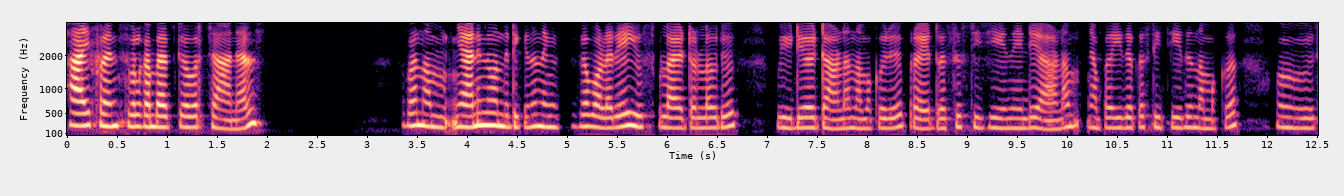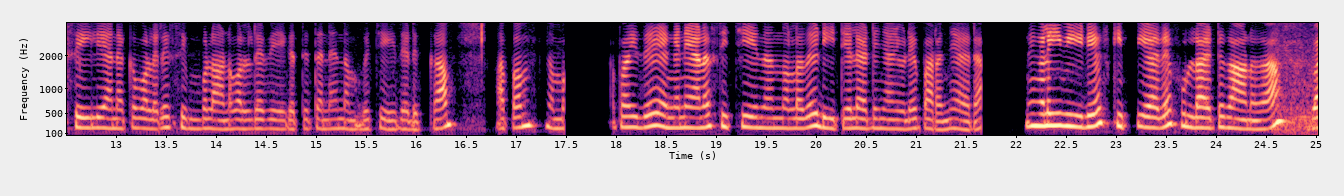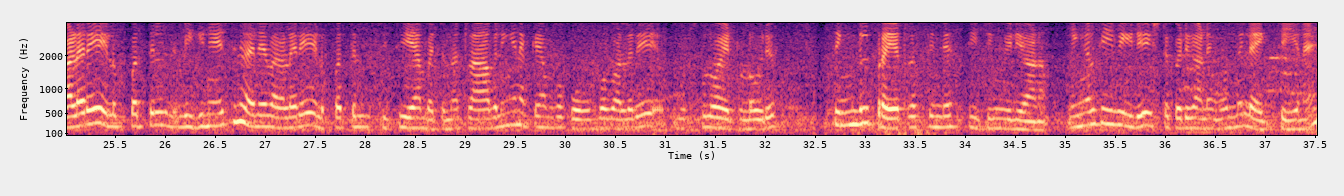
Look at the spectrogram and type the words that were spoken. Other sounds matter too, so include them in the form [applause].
Hi friends welcome back to our channel. അപ്പോൾ നം ഞാനിന്ന് വന്നിരിക്കുന്നത് നിങ്ങൾക്കൊക്കെ വളരെ യൂസ്ഫുൾ ആയിട്ടുള്ള ഒരു വീഡിയോ ആയിട്ടാണ്. നമുക്കൊരു പ്രയർ ഡ്രസ്സ് സ്റ്റിച്ച് ചെയ്യുന്നതിന്റെയാണ്. അപ്പോൾ ഇതൊക്കെ സ്റ്റിച്ച് ചെയ്ത് നമുക്ക് സെയിൽ ചെയ്യാനൊക്കെ വളരെ സിമ്പിളാണ് വളരെ വേഗത്തിൽ തന്നെ നമുക്ക് ചെയ്തെടുക്കാം. അപ്പം നമുക്ക് അപ്പോൾ ഇത് എങ്ങനെയാണ് സ്റ്റിച്ച് ചെയ്യുന്നതെന്നുള്ളത് ഡീറ്റെയിൽ ആയിട്ട് ഞാനിവിടെ പറഞ്ഞു നിങ്ങൾ ഈ വീഡിയോ സ്കിപ്പ് ചെയ്യാതെ ഫുള്ളായിട്ട് കാണുക. വളരെ എളുപ്പത്തിൽ ബിഗിനേഴ്സിന് വരെ വളരെ എളുപ്പത്തിൽ സ്റ്റിച്ച് ചെയ്യാൻ പറ്റുന്ന ട്രാവലിങ്ങിനൊക്കെ നമുക്ക് പോകുമ്പോൾ വളരെ യൂസ്ഫുൾ ആയിട്ടുള്ള ഒരു സിംഗിൾ പ്രയർ ഡ്രസ്സിന്റെ സ്റ്റിച്ചിങ് വീഡിയോ ആണ്. നിങ്ങൾക്ക് ഈ വീഡിയോ ഇഷ്ടപ്പെടുകയാണെങ്കിൽ ഒന്ന് ലൈക്ക് ചെയ്യണേ.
